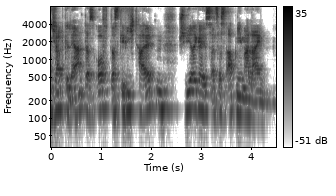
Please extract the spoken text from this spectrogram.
Ich habe gelernt, dass oft das Gewicht halten schwieriger ist als das Abnehmen allein.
